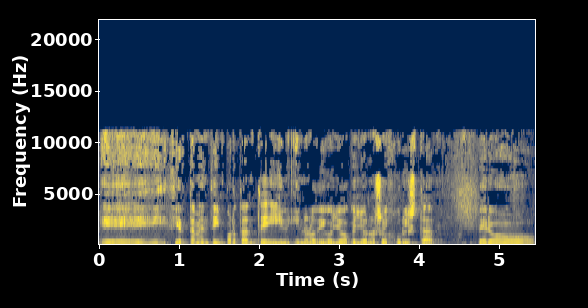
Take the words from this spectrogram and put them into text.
eh, ciertamente importante, y, no lo digo yo, que yo no soy jurista, pero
